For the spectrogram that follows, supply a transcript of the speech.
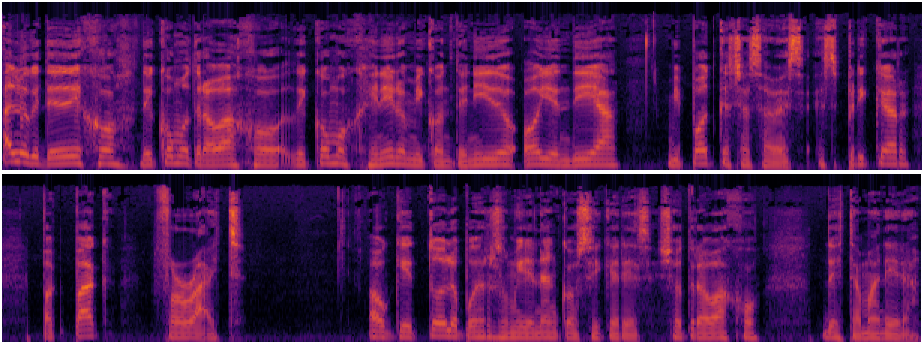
Algo que te dejo de cómo trabajo, de cómo genero mi contenido hoy en día. Mi podcast, ya sabes, Spreaker, Backpack, For Right. Aunque todo lo puedes resumir en Anchor si querés. Yo trabajo de esta manera.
